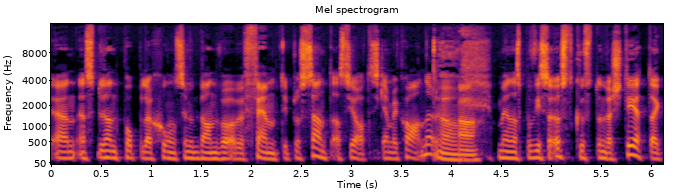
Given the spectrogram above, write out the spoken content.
en, en studentpopulation som ibland var över 50% asiatiska amerikaner. Ja. Medan på vissa östkustuniversitet där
